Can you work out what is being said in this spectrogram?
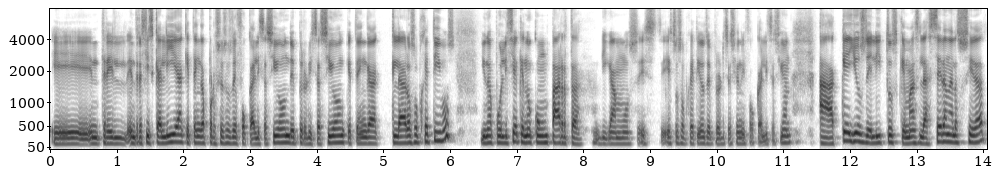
eh, entre, entre fiscalía, que tenga procesos de focalización, de priorización, que tenga claros objetivos, y una policía que no comparta, digamos, este, estos objetivos de priorización y focalización a aquellos delitos que más laceran a la sociedad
